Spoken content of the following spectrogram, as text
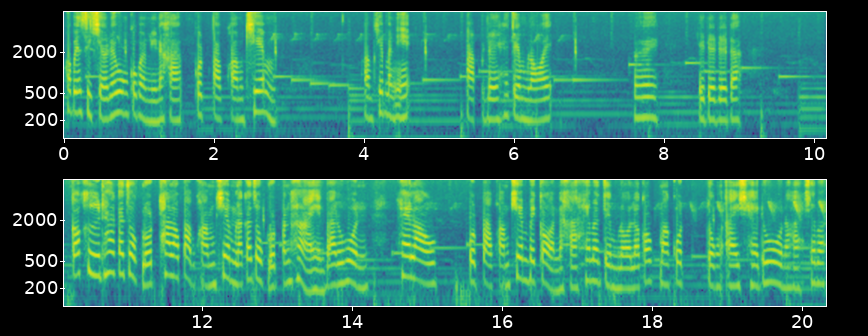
พอเป็นสีเขียวได้วงกลมแบบนี้นะคะ กดปรับความเข้ม ความเข้มอันนี้ ปรับไปเลยให้เต็มร้อยเอ้ยเดี๋ยวเดี๋ยวเดี๋ยวก็คือถ้ากระจกรถถ้าเราปรับความเข้มแล้วกระจกรถมันหายเห็นป่ะทุกคน ให้เรากดปรับความเข้มไปก่อนนะคะ ให้มันเต็มร้อยแล้วก็มากดตรง eye shadow นะคะ ใช่ปะ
